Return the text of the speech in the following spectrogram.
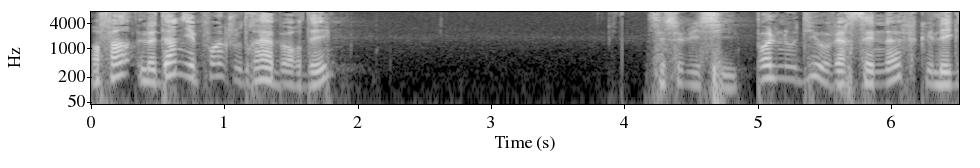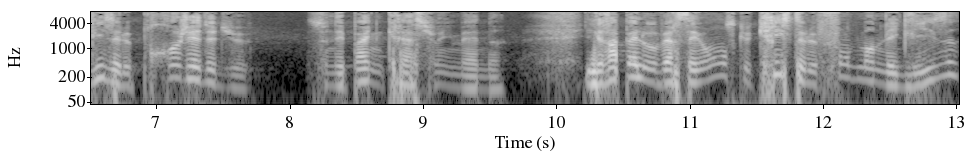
Enfin, le dernier point que je voudrais aborder, c'est celui-ci. Paul nous dit au verset 9 que l'Église est le projet de Dieu. Ce n'est pas une création humaine. Il rappelle au verset 11 que Christ est le fondement de l'Église,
